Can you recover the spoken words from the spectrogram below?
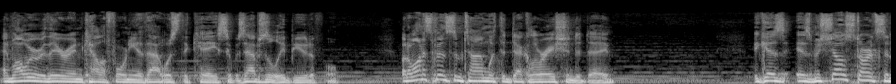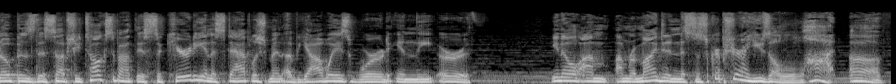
And while we were there in California, that was the case. It was absolutely beautiful. But I want to spend some time with the declaration today. Because as Michelle starts and opens this up, she talks about this security and establishment of Yahweh's word in the earth. You know, I'm, I'm reminded, and it's a scripture I use a lot of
